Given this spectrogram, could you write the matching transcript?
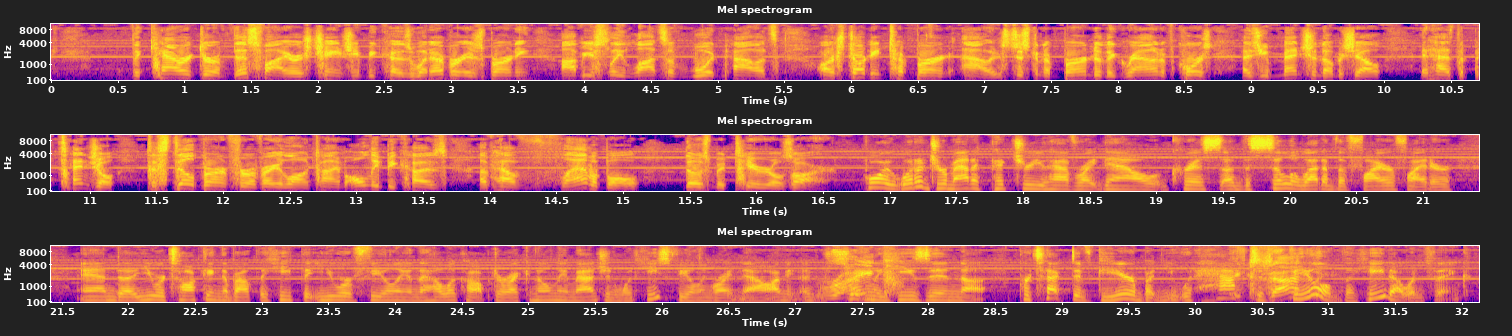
the character of this fire is changing because whatever is burning, obviously lots of wood pallets are starting to burn out. It's just going to burn to the ground. Of course, as you mentioned though, Michelle, it has the potential to still burn for a very long time only because of how flammable those materials are. Boy, what a dramatic picture you have right now, Chris, uh, the silhouette of the firefighter. And uh, you were talking about the heat that you were feeling in the helicopter. I can only imagine what he's feeling right now. I mean, uh, right? certainly he's in uh, protective gear, but you would have exactly. to feel the heat, I would think.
